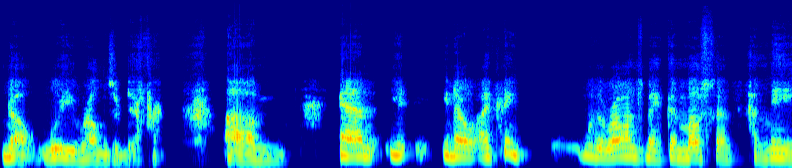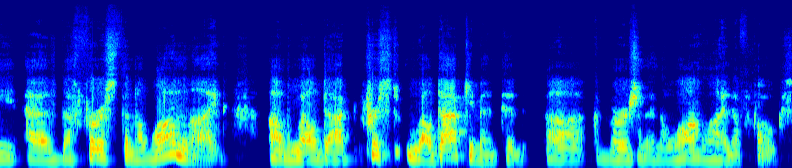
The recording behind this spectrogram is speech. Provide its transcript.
no, we Romans are different. Um, and, you, you know, I think the Romans make the most sense to me as the first in a long line of well doc- first well documented uh, version in a long line of folks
